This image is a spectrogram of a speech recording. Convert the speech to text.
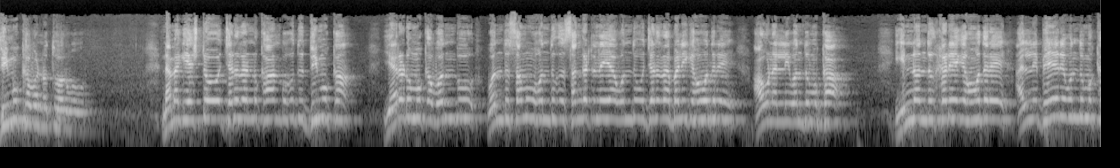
ದ್ವಿಮುಖವನ್ನು ತೋರುವವರು. ನಮಗೆ ಎಷ್ಟೋ ಜನರನ್ನು ಕಾಣಬಹುದು ದ್ವಿಮುಖ. ಎರಡು ಮುಖ ಒಂದು ಒಂದು ಸಮೂಹ, ಒಂದು ಸಂಘಟನೆಯ ಒಂದು ಜನರ ಬಳಿಗೆ ಹೋದರೆ ಅವನಲ್ಲಿ ಒಂದು ಮುಖ. ಇನ್ನೊಂದು ಕಡೆಗೆ ಹೋದರೆ ಅಲ್ಲಿ ಬೇರೆ ಒಂದು ಮುಖ.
